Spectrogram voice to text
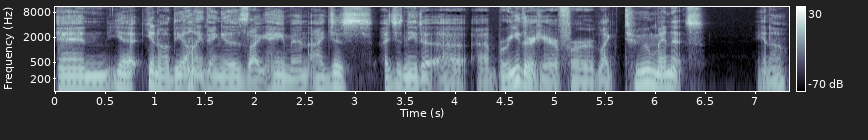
And yet, you know, the only thing is like, hey, man, I just, I just need a, a, a breather here for like two minutes, you know,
